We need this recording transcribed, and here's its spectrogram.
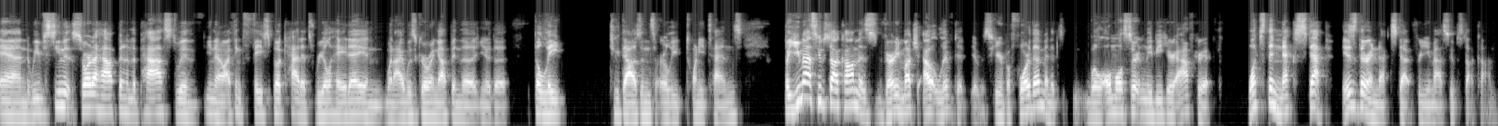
And we've seen it sort of happen in the past with, you know, I think Facebook had its real heyday and when I was growing up in the, you know, the the late 2000s, early 2010s. But UMassHoops.com has very much outlived it. It was here before them and it will almost certainly be here after it what's the next step? Is there a next step for UMassHoops.com?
